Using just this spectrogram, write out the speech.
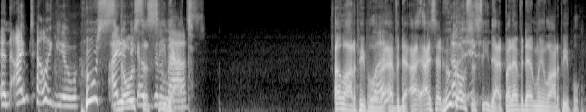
And I'm telling you, who goes to see that? A lot of people are evident. I, I, said, who uh, goes uh, to see that? But evidently, a lot of people.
